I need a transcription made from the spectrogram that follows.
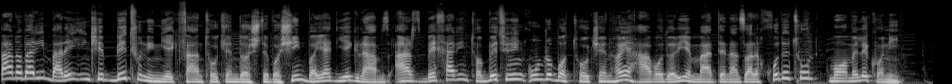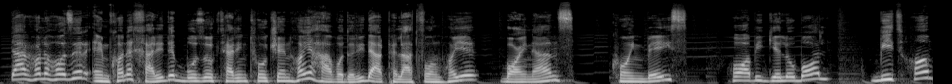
بنابراین برای اینکه بتونین یک fan token داشته باشین باید یک رمز ارز بخرین تا بتونین اون رو با توکن های هواداری مد نظر خودتون معامله کنین. در حال حاضر امکان خرید بزرگترین توکن های هواداری در پلتفرم های بایننس، کوین بیس، هوبی گلوبال، بیت هامب،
